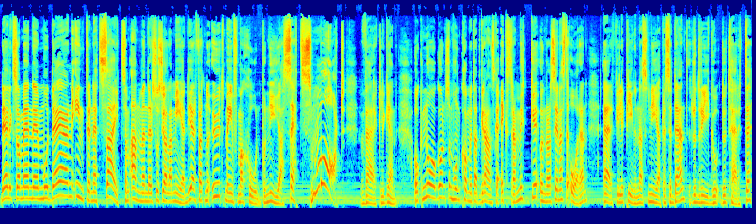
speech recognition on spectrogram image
det är liksom en eh, modern internetsajt som använder sociala medier för att nå ut med information på nya sätt. Smart! Verkligen. Och någon som hon kommit att granska extra mycket under de senaste åren är Filippinernas nya president Rodrigo Duterte.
